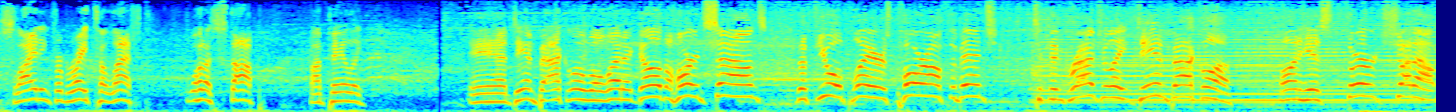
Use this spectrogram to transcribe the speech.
Sliding from right to left. What a stop on Poehling. And Dan Bakala will let it go. The horn sounds. The Fuel players pour off the bench to congratulate Dan Bakala on his third shutout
